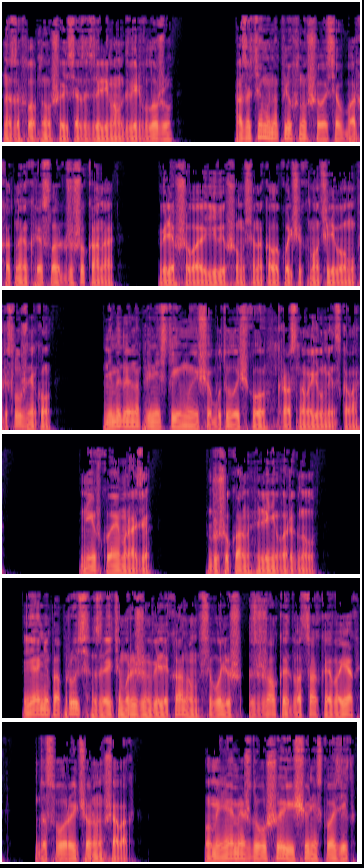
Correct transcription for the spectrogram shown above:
на захлопнувшуюся за Зелимом дверь в ложу, а затем и на плюхнувшегося в бархатное кресло Джушукана, велевшего явившемуся на колокольчик молчаливому прислужнику, немедленно принести ему еще бутылочку красного Илминского. «Ни в коем разе», Джушукан лениво рыгнул. «Я не попрусь за этим рыжим великаном всего лишь с жалкой двадцаткой вояк до сворой черных шавок. У меня между ушей еще не сквозит.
